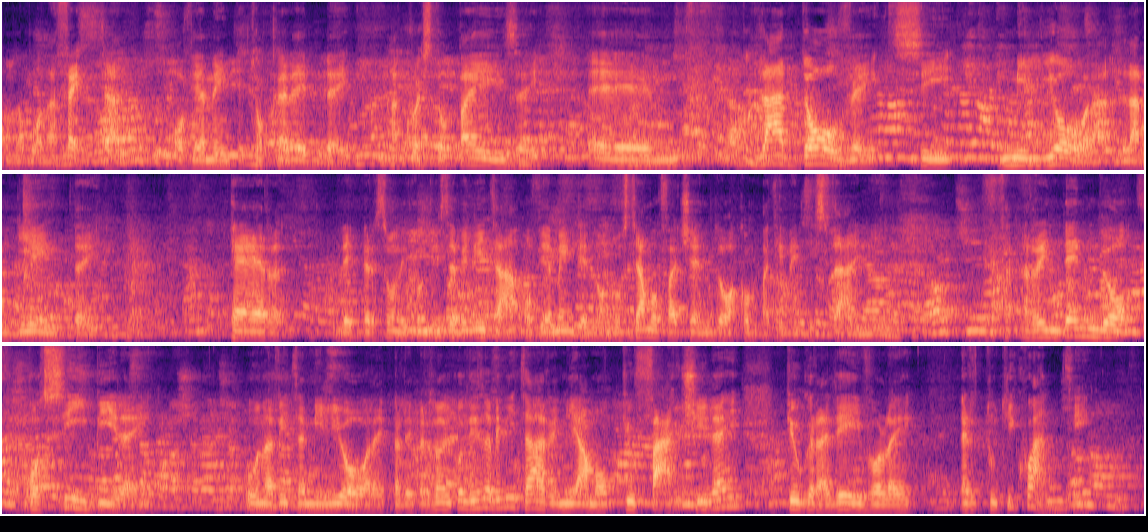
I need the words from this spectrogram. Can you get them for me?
una buona fetta ovviamente toccherebbe a questo paese, eh, là dove si migliora l'ambiente per le persone con disabilità, ovviamente non lo stiamo facendo a compartimenti stagni, rendendo possibile una vita migliore per le persone con disabilità rendiamo più facile, più gradevole per tutti quanti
